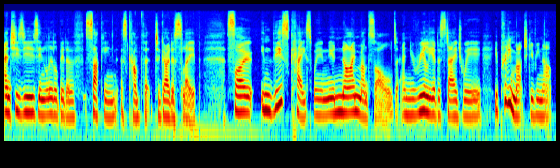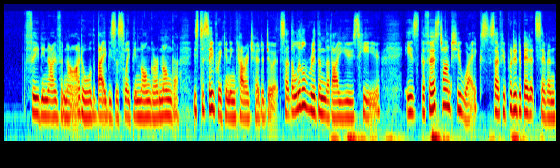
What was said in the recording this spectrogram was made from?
and she's using a little bit of sucking as comfort to go to sleep. So, in this case, when you're nine months old and you're really at a stage where you're pretty much giving up feeding overnight or the babies are sleeping longer and longer is to see if we can encourage her to do it. So the little rhythm that I use here is the first time she wakes, so if you put her to bed at 7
